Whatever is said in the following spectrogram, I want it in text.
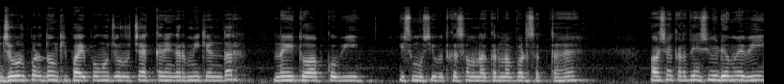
ज़रूर पर्दों की पाइपों को ज़रूर चेक करें गर्मी के अंदर। नहीं तो आपको भी इस मुसीबत का सामना करना पड़ सकता है। आशा करते हैं इस वीडियो में भी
